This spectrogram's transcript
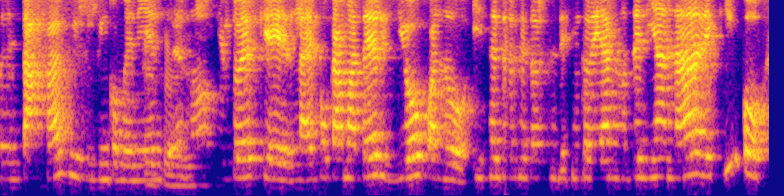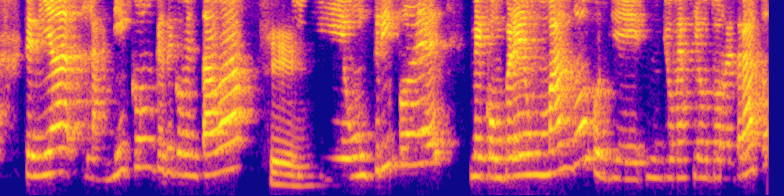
ventajas y sus inconvenientes, ¿no? Cierto es que en la época amateur, yo cuando hice 365 días no tenía nada de equipo. Tenía la Nikon que te comentaba y un trípode me compré un mando porque yo me hacía autorretrato,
